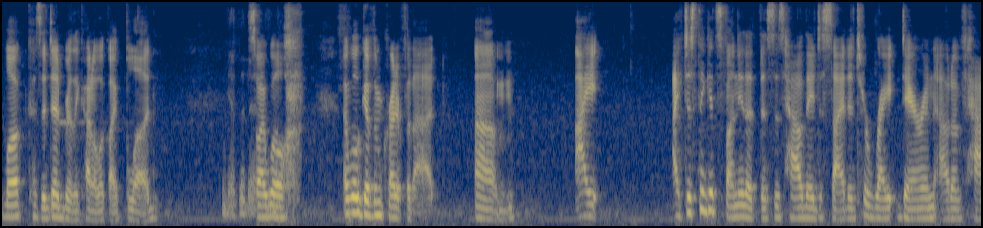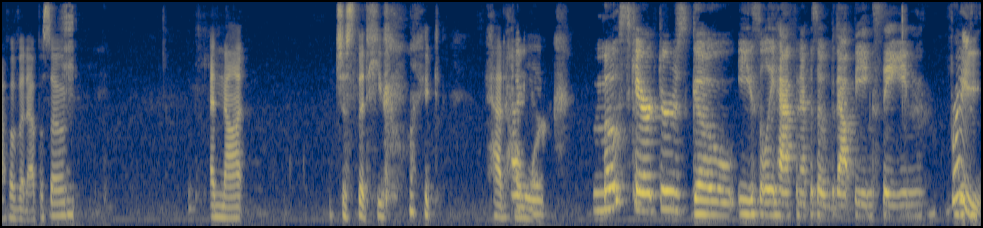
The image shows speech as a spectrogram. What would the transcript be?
look because it did really kind of look like blood. It So I will I will give them credit for that. Um, I I just think it's funny that this is how they decided to write Darren out of half of an episode, and not just that he like had I mean, homework. Most characters go easily half an episode without being seen. Right.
